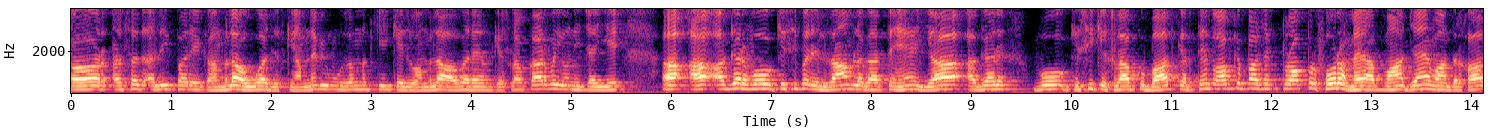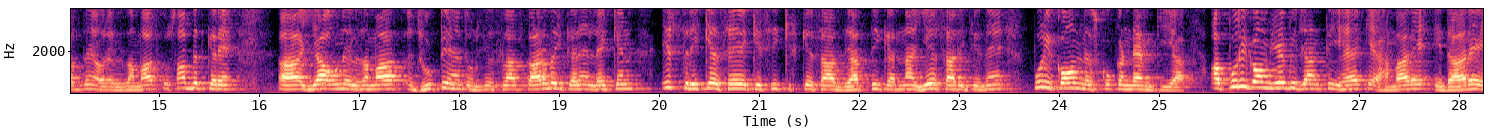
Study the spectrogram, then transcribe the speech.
और असद अली पर एक हमला हुआ जिसकी हमने भी मजम्मत की कि जो हमला आवर हैं उनके ख़िलाफ़ कार्रवाई होनी चाहिए। अगर वो किसी पर इल्ज़ाम लगाते हैं या अगर वो किसी के ख़िलाफ़ को बात करते हैं तो आपके पास एक प्रॉपर फोरम है। आप वहाँ जाएँ, वहाँ दरख्वास्त दें और इल्ज़ाम को साबित करें। या उन इल्ज़ाम झूठे हैं तो उनके ख़िलाफ़ कार्रवाई करें। लेकिन इस तरीके से किसी के साथ ज़्यादती करना, ये सारी चीज़ें पूरी कौम ने इसको कंडेम किया। अब पूरी कौम ये भी जानती है कि हमारे इदारे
